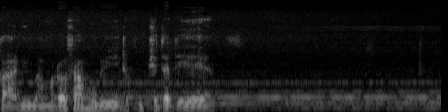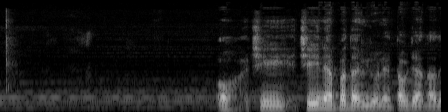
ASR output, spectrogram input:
ခါအနီးမှာမတော်ဆမှုတွေတခုဖြစ်တတ်တယ်။အော်အခြေအခြေနဲ့ပတ်သက်ပြီးတော့လည်းတောက်ကြသားသ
